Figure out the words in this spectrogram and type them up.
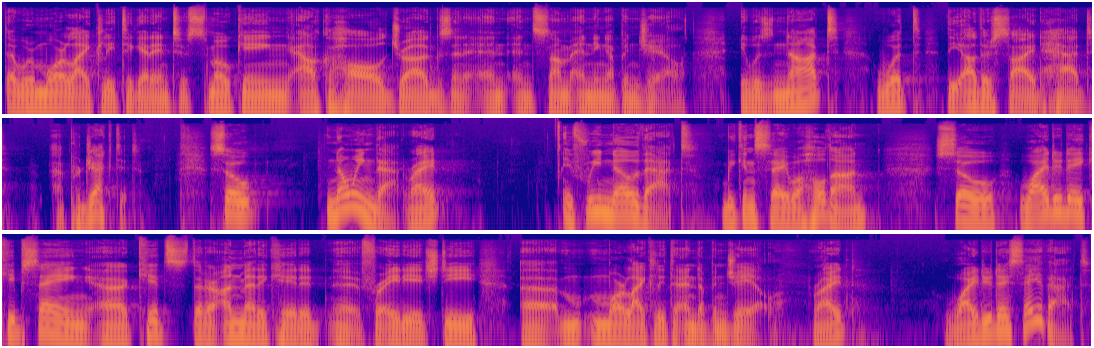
that were more likely to get into smoking, alcohol, drugs, and, and, and some ending up in jail. It was not what the other side had uh, projected. So, knowing that, right? if we know that, we can say, well, hold on. So why do they keep saying uh, kids that are unmedicated uh, for ADHD uh, more likely to end up in jail, right? Why do they say that?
